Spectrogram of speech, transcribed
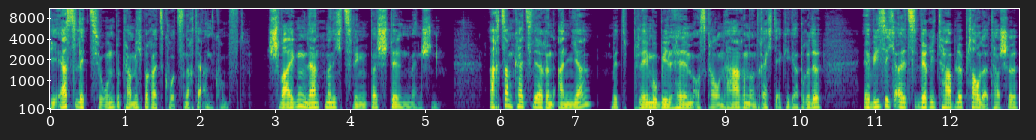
Die erste Lektion bekam ich bereits kurz nach der Ankunft. Schweigen lernt man nicht zwingend bei stillen Menschen. Achtsamkeitslehrerin Anja, mit Playmobil-Helm aus grauen Haaren und rechteckiger Brille, erwies sich als veritable Plaudertasche,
